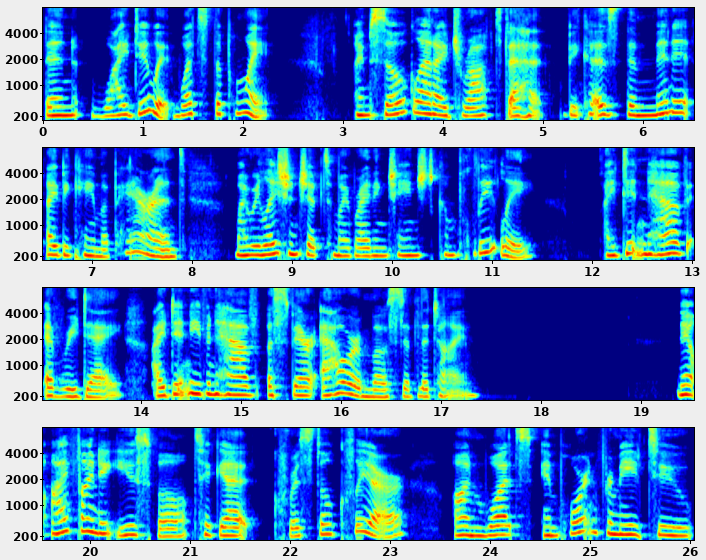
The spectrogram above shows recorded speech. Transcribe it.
then why do it? What's the point? I'm so glad I dropped that because the minute I became a parent, my relationship to my writing changed completely. I didn't have every day. I didn't even have a spare hour most of the time. Now, I find it useful to get crystal clear on what's important for me to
